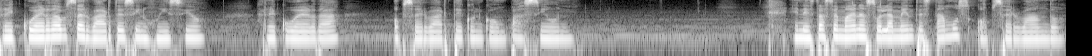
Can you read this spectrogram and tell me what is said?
Recuerda observarte sin juicio. Recuerda observarte con compasión. En esta semana solamente estamos observando.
